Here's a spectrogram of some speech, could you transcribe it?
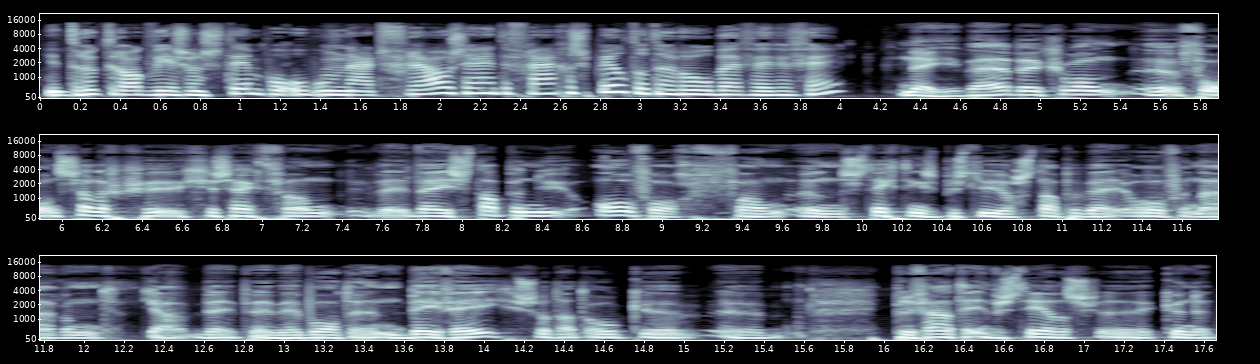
je drukt er ook weer zo'n stempel op om naar het vrouw zijn te vragen. Speelt dat een rol bij VVV? Nee, we hebben gewoon uh, voor onszelf gezegd van wij, stappen nu over van een stichtingsbestuur, stappen wij over naar een, ja, wij, worden een BV, zodat ook uh, uh, private investeerders kunnen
